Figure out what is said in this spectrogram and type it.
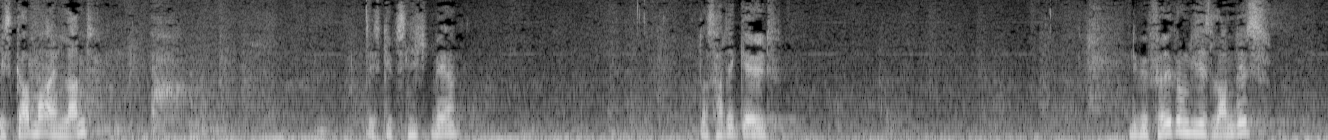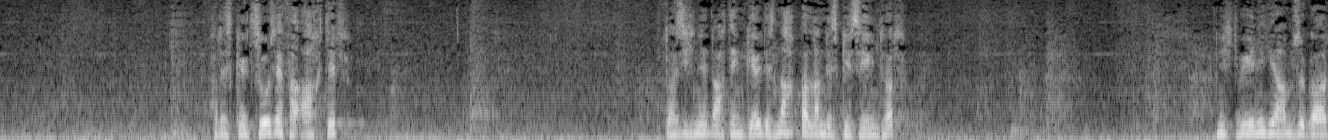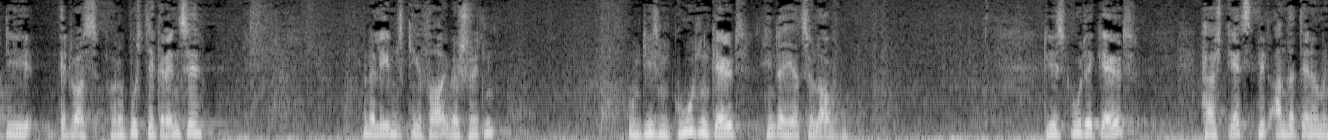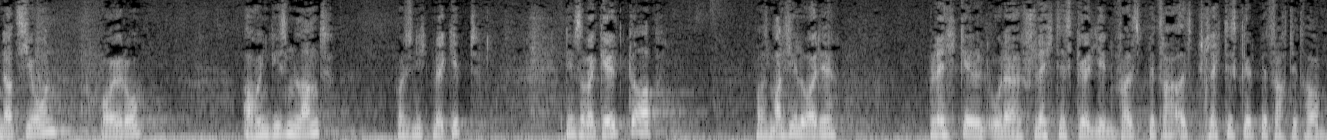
Es gab mal ein Land, das gibt es nicht mehr, das hatte Geld. Und die Bevölkerung dieses Landes hat das Geld so sehr verachtet, dass sich nach dem Geld des Nachbarlandes gesehnt hat. Nicht wenige haben sogar die etwas robuste Grenze von der Lebensgefahr überschritten, um diesem guten Geld hinterherzulaufen. Dieses gute Geld herrscht jetzt mit anderer Denomination, Euro, auch in diesem Land, was es nicht mehr gibt, in dem es aber Geld gab, was manche Leute Blechgeld oder schlechtes Geld jedenfalls als schlechtes Geld betrachtet haben.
